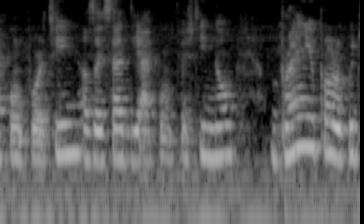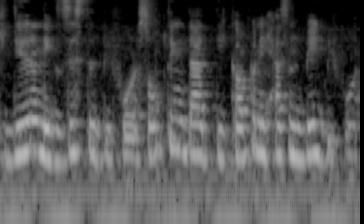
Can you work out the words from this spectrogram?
iphone 14 as i said the iphone 15 no brand new product which didn't existed before something that the company hasn't made before.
